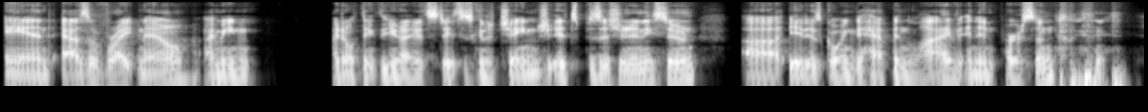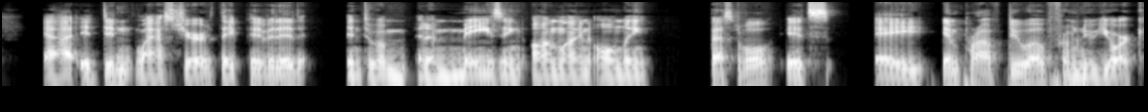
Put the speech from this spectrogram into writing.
And as of right now, I mean, I don't think the United States is going to change its position any soon. Uh, it is going to happen live and in person. uh, it didn't last year. They pivoted into a, an amazing online only festival. It's a improv duo from New York,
